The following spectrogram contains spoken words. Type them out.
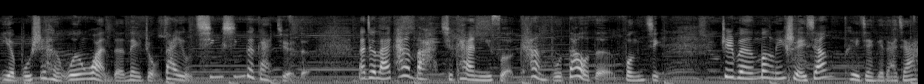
也不是很温婉的那种带有清新的感觉的。那就来看吧，去看你所看不到的风景。这本《梦里水乡》推荐给大家。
